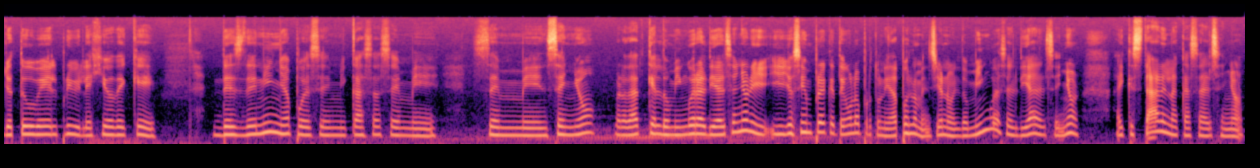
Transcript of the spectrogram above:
yo tuve el privilegio de que desde niña pues en mi casa se me se me enseñó, ¿verdad? Que el domingo era el día del Señor y, y, yo siempre que tengo la oportunidad pues lo menciono, el domingo es el día del Señor, hay que estar en la casa del Señor.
